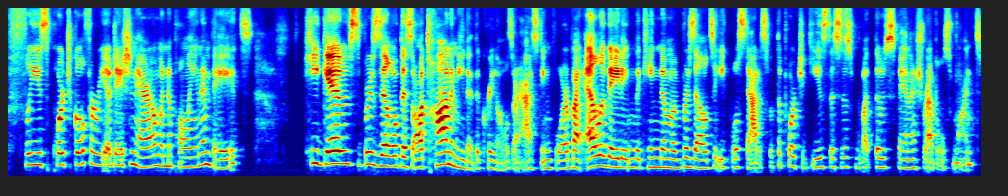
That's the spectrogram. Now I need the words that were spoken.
flees Portugal for Rio de Janeiro when Napoleon invades he gives Brazil this autonomy that the Creoles are asking for by elevating the kingdom of Brazil to equal status with the Portuguese. This is what those Spanish rebels want.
